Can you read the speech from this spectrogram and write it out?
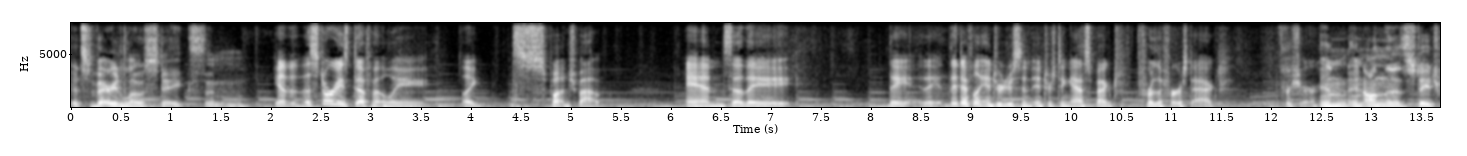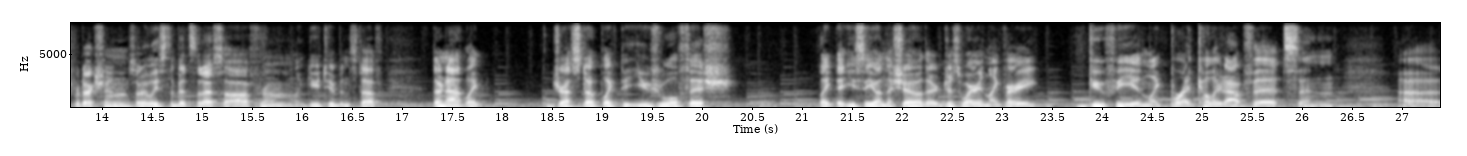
It's very low stakes and Yeah, the, the story is definitely like SpongeBob, and so they, they they they definitely introduce an interesting aspect for the first act, for sure. and and on the stage productions, or at least the bits that I saw from like YouTube and stuff, they're not like dressed up like the usual fish, like that you see on the show. They're just wearing like very goofy and like bright colored outfits, and uh,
